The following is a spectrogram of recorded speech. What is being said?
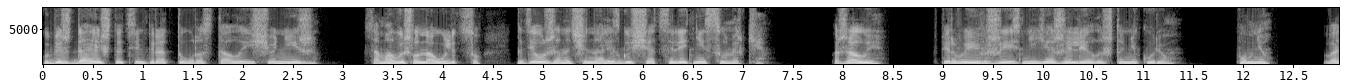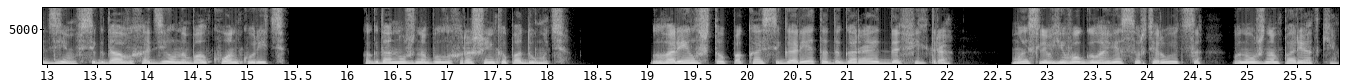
убеждаясь, что температура стала еще ниже. Сама вышла на улицу, где уже начинали сгущаться летние сумерки. Пожалуй, впервые в жизни я жалела, что не курю. Помню, Вадим всегда выходил на балкон курить, когда нужно было хорошенько подумать. Говорил, что пока сигарета догорает до фильтра, мысли в его голове сортируются в нужном порядке.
